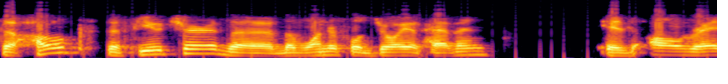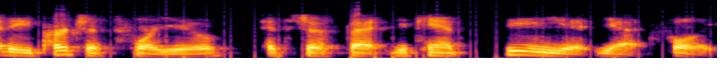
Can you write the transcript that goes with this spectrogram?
the hope, the future, the the wonderful joy of heaven is already purchased for you. It's just that you can't see it yet fully.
